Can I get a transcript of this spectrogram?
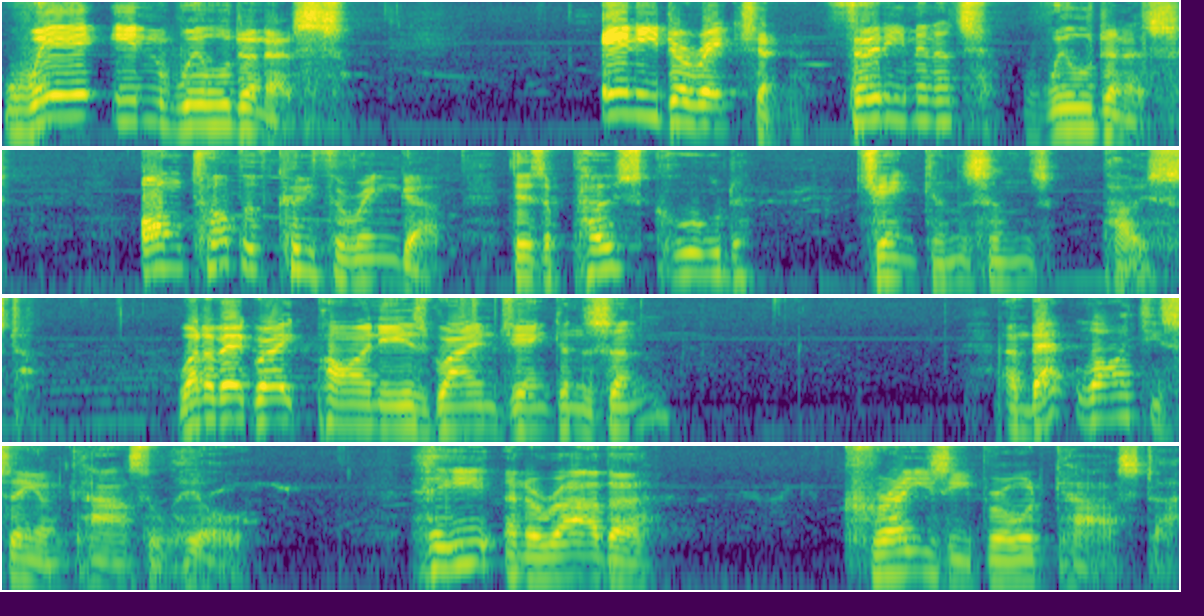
we're in wilderness any direction 30 minutes wilderness on top of Cudtheringa there's a post called Jenkinson's Post one of our great pioneers Graham Jenkinson and that light you see on Castle Hill he and a rather crazy broadcaster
